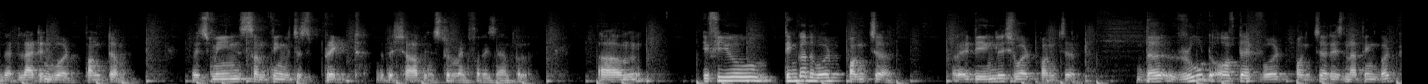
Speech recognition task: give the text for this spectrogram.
that latin word punctum which means something which is pricked with a sharp instrument for example um, if you think of the word puncture, right, the English word puncture, the root of that word puncture is nothing but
